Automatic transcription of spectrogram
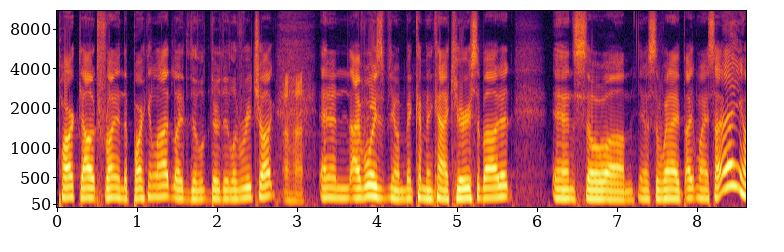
parked out front in the parking lot, like the, their delivery truck, Uh huh. and I've always you know been, been kind of curious about it. And so, um, you know, so when I, I when I said, hey, you know,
